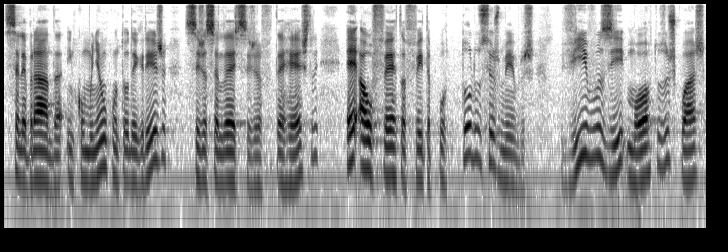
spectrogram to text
celebrada em comunhão com toda a igreja, seja celeste, seja terrestre, é a oferta feita por todos os seus membros, vivos e mortos, os quais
